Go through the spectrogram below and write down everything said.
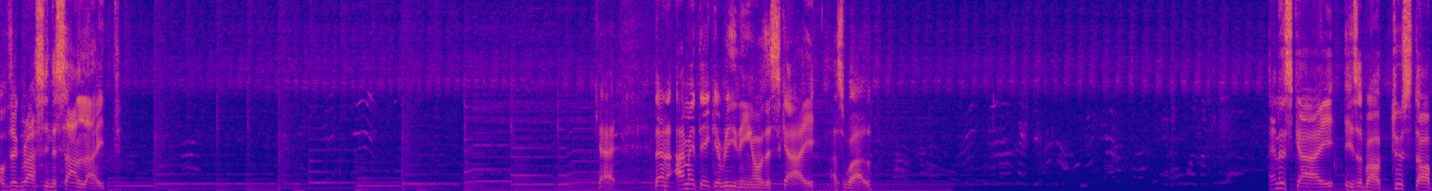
of the grass in the sunlight. Okay. Then I may take a reading of the sky as well. And the sky is about two stop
